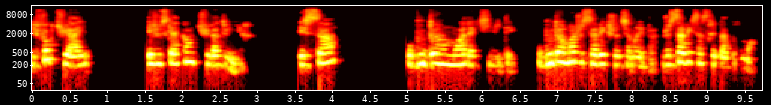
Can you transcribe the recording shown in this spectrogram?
il faut que tu ailles et jusqu'à quand tu vas tenir. Et ça, au bout d'un mois d'activité. Au bout d'un mois, je savais que je ne tiendrais pas. Je savais que ça ne serait pas pour moi.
